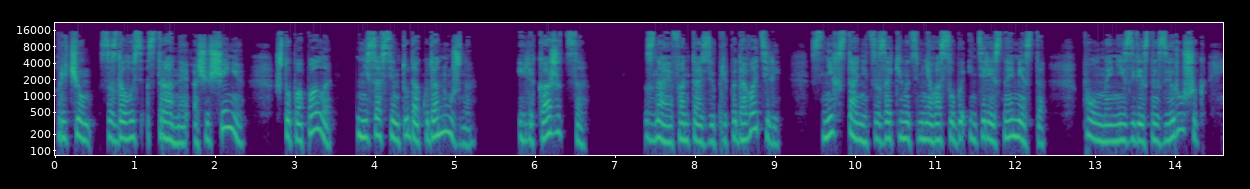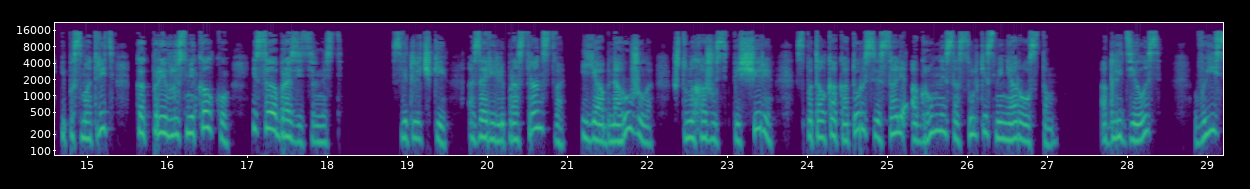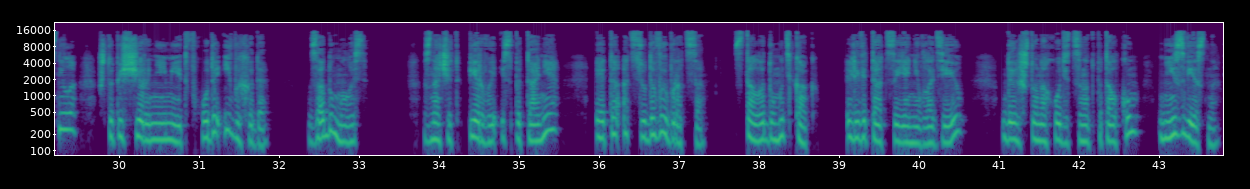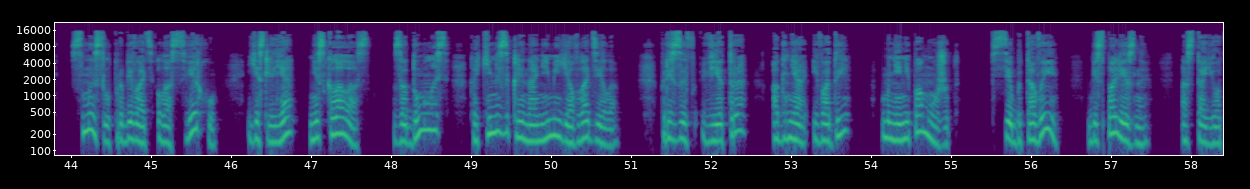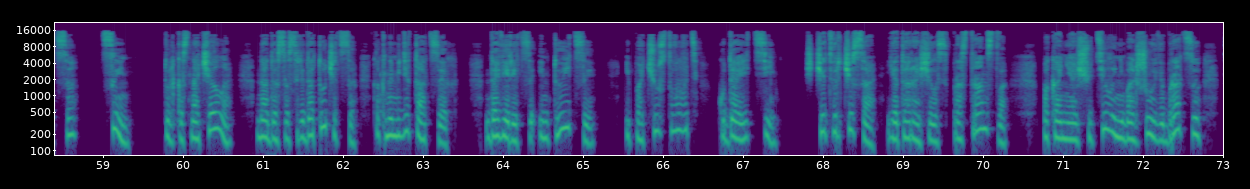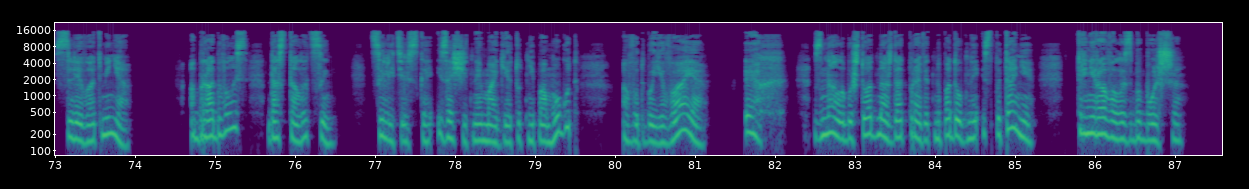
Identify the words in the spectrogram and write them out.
Причем создалось странное ощущение, что попала не совсем туда, куда нужно. Или кажется, Зная фантазию преподавателей, с них станется закинуть меня в особо интересное место, полное неизвестных зверушек, и посмотреть, как проявлю смекалку и сообразительность. Светлячки озарили пространство, и я обнаружила, что нахожусь в пещере, с потолка которой свисали огромные сосульки с меня ростом. Огляделась, выяснила, что пещера не имеет входа и выхода. Задумалась. Значит, первое испытание — это отсюда выбраться. Стала думать, как. Левитацией я не владею, да и что находится над потолком, неизвестно. Смысл пробивать лаз сверху, если я не скалолаз. Задумалась, какими заклинаниями я владела. Призыв ветра, огня и воды мне не поможет. Все бытовые бесполезны. Остается цинь. Только сначала надо сосредоточиться, как на медитациях, довериться интуиции и почувствовать, куда идти. С четверть часа я таращилась в пространство, пока не ощутила небольшую вибрацию слева от меня. Обрадовалась, достала цинь. Целительская и защитная магия тут не помогут, а вот боевая... Эх, знала бы, что однажды отправят на подобные испытания, тренировалась бы больше.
